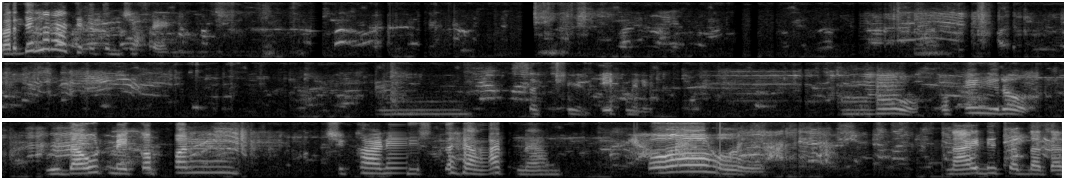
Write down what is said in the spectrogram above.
वर्धेला राहते का तुमची फ्रेंड सचिन एक मिनिट हो ओके हिरो. विदाऊट मेकअप पण शिखाणे दिसत आहात मॅम हो हो. नाही दिसत दादा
